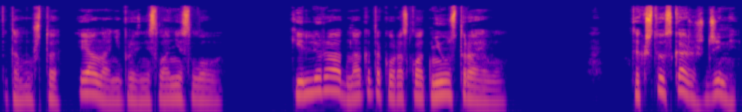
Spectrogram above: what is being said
потому что и она не произнесла ни слова. Киллера, однако, такой расклад не устраивал. «Так что скажешь, Джимми?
